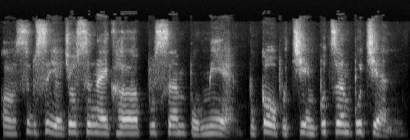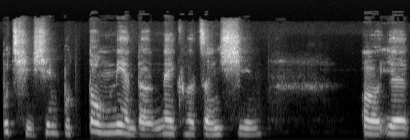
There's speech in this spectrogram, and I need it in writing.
呃，是不是也就是那颗不生不灭、不垢不净、不增不减、不起心不动念的那颗真心？呃，也。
